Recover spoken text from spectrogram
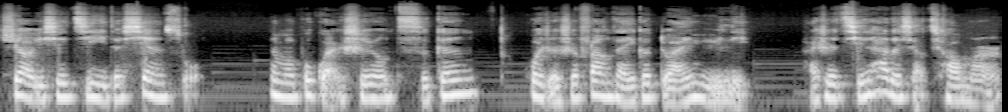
需要一些记忆的线索，那么不管是用词根，或者是放在一个短语里，还是其他的小窍门，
